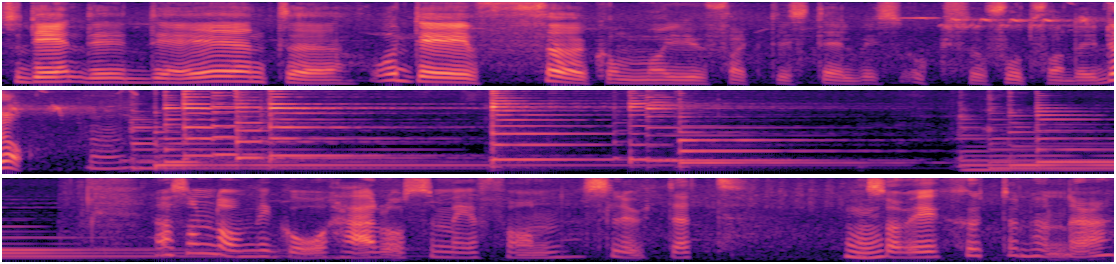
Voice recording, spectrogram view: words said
Så det, det, det, är inte, och det förekommer ju faktiskt delvis också fortfarande idag. Mm. Ja, som de vi går här då som är från slutet, mm. så vi 1700.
